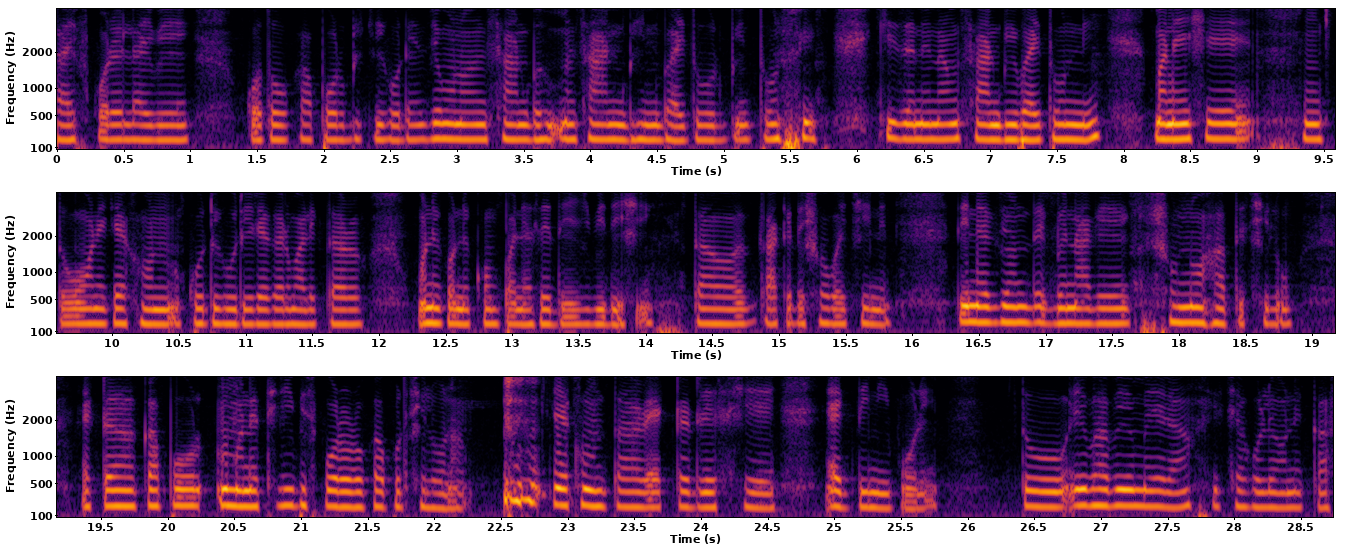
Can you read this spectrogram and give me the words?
লাইভ করে লাইভে কত কাপড় বিক্রি করে। যেমন সান সানভিন বাই তোর তন্নি কী জানি নাম সানভি বাই তন্নি মানে সে তো অনেক এখন কোটি কোটি টাকার মালিক, তার অনেক অনেক কোম্পানি আছে দেশ বিদেশি। তা, তাকে তো সবাই চিনেন তিনি একজন দেখবেন আগে শূন্য হাতে ছিল। একটা কাপড় মানে থ্রি পিস পরারও কাপড় ছিল না। এখন তার একটা ড্রেস সে একদিনই পরে। তো এভাবে মেয়েরা ইচ্ছা করলে অনেক কাজ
